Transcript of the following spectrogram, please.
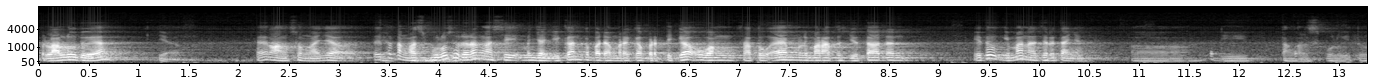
berlalu tuh ya. Ya, Saya langsung aja, itu Ya. tanggal 10 saudara ngasih menjanjikan kepada mereka bertiga uang 1M 500 juta dan itu gimana ceritanya? eh, di tanggal 10 itu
